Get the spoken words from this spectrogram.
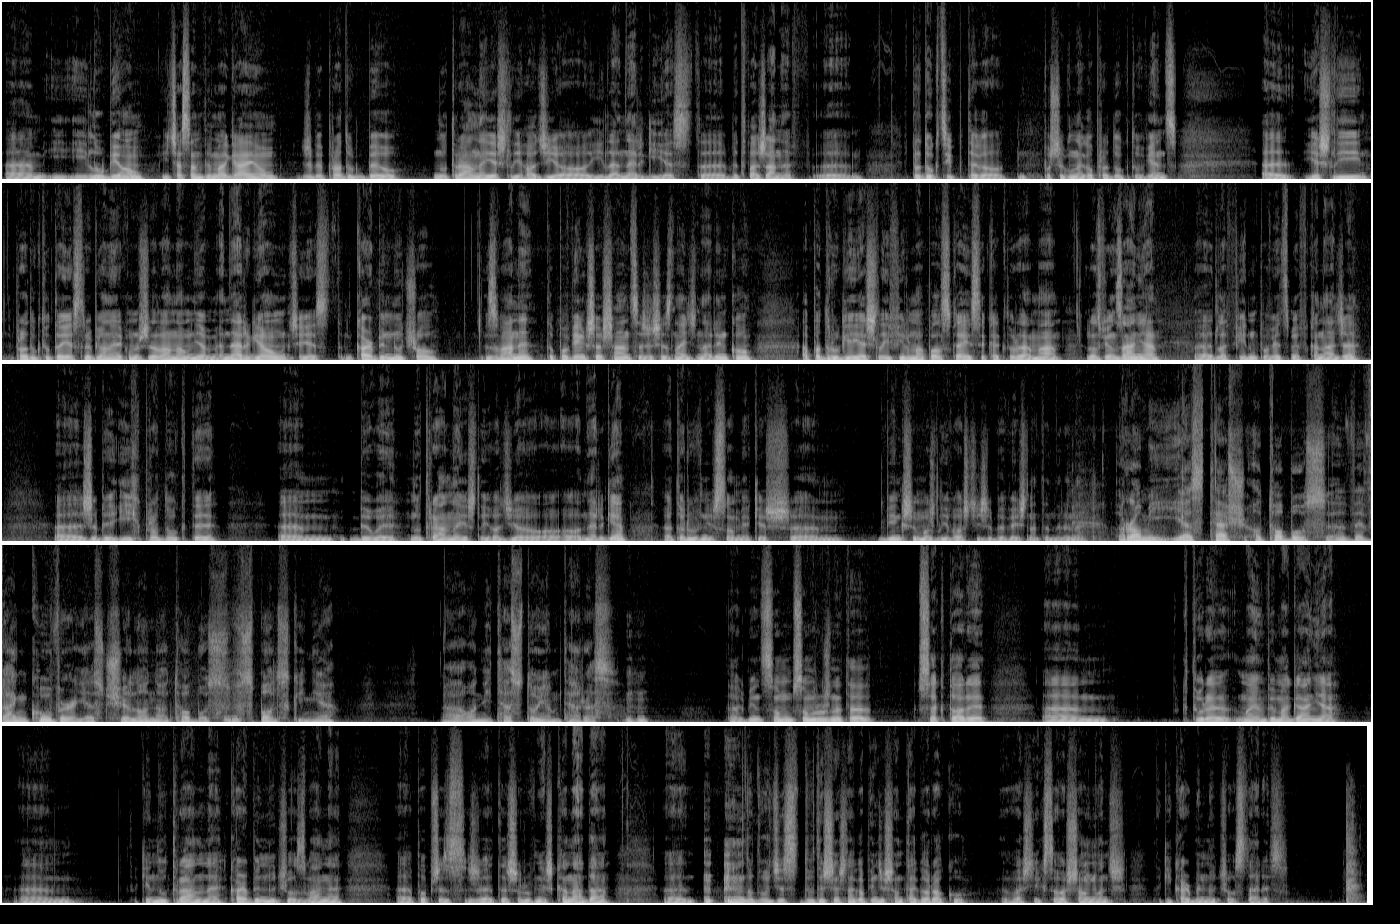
em, i, i lubią i czasem wymagają, żeby produkt był neutralny, jeśli chodzi o ile energii jest e, wytwarzane w, em, w produkcji tego poszczególnego produktu, więc e, jeśli produkt tutaj jest robiony jakąś zieloną, nie wiem, energią, czy jest carbon neutral zwany, to powiększa szanse, że się znajdzie na rynku. A po drugie, jeśli firma polska jest taka, która ma rozwiązania e, dla firm, powiedzmy w Kanadzie, e, żeby ich produkty em, były neutralne, jeśli chodzi o, o, o energię, a to również są jakieś większe możliwości, żeby wejść na ten rynek. Romi, jest też autobus w Vancouver, jest zielony autobus Mhm. z Polski, nie? A oni testują teraz. Mhm. Tak, więc są, są różne te sektory, em, które mają wymagania em, takie neutralne, carbon neutral zwane, e, poprzez, że też również Kanada e, do 20, 2050 roku właśnie chce osiągnąć taki carbon neutral status.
